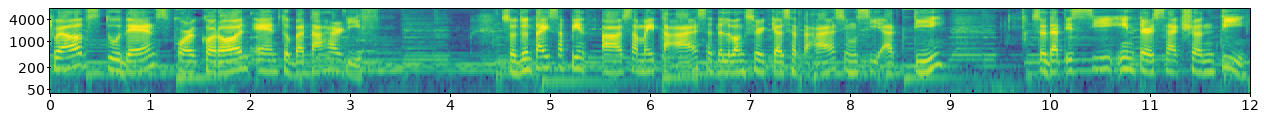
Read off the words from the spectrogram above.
12 students for Coron and Tubataha Reef. So, doon tayo sa, pin, uh, sa may taas, sa dalawang circle sa taas, yung C at T. So, that is C intersection T.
